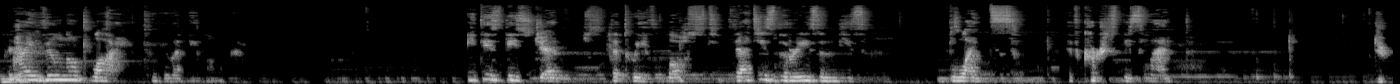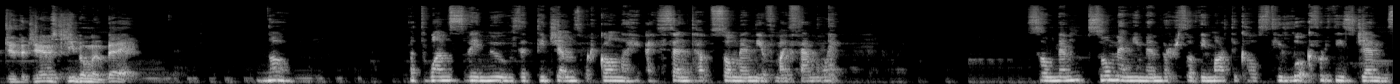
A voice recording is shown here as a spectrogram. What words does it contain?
I will not lie to you any longer. It is these gems that we have lost. That is the reason these blights have cursed this land. Do, do the gems keep them at bay? No. But once they knew that the gems were gone, I, I sent out so many of my family. So, mem- so many members of the Martikovs to look for these gems.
